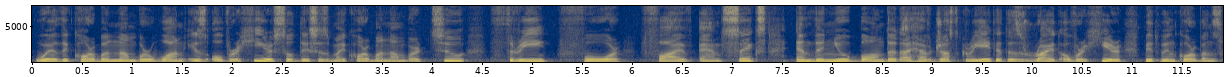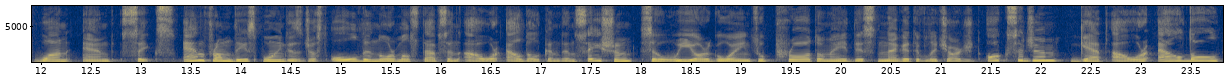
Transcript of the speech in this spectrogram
where the carbon number 1 is over here, so this is my carbon number 2, 3, 4, 5 and 6 and the new bond that I have just created is right over here between carbons 1 and 6. And from this point is just all the normal steps in our aldol condensation. So we are going to protonate this negatively charged oxygen, get our aldol,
